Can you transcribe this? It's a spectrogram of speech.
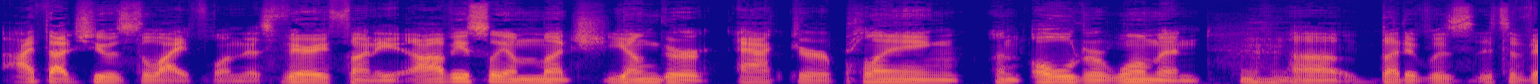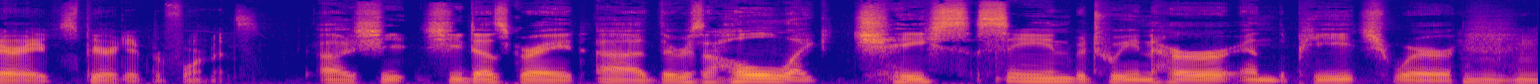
I thought she was delightful in this. Very funny. Obviously, a much younger actor playing an older woman, mm-hmm. uh, but it was it's a very spirited performance. Uh, she she does great. Uh, there's a whole like chase scene between her and the peach where mm-hmm.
